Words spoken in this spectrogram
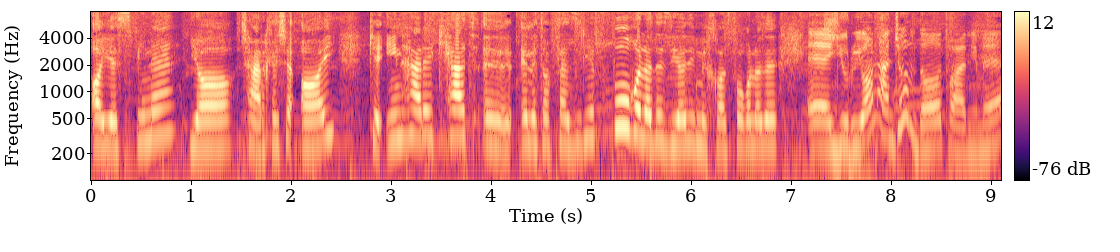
I spin ه یا چرخش I که این حرکت اه، انعطاف پذیری فوق العاده زیادی می‌خواد فوق العاده اه، یوریان انجام داد تو انیمه؟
